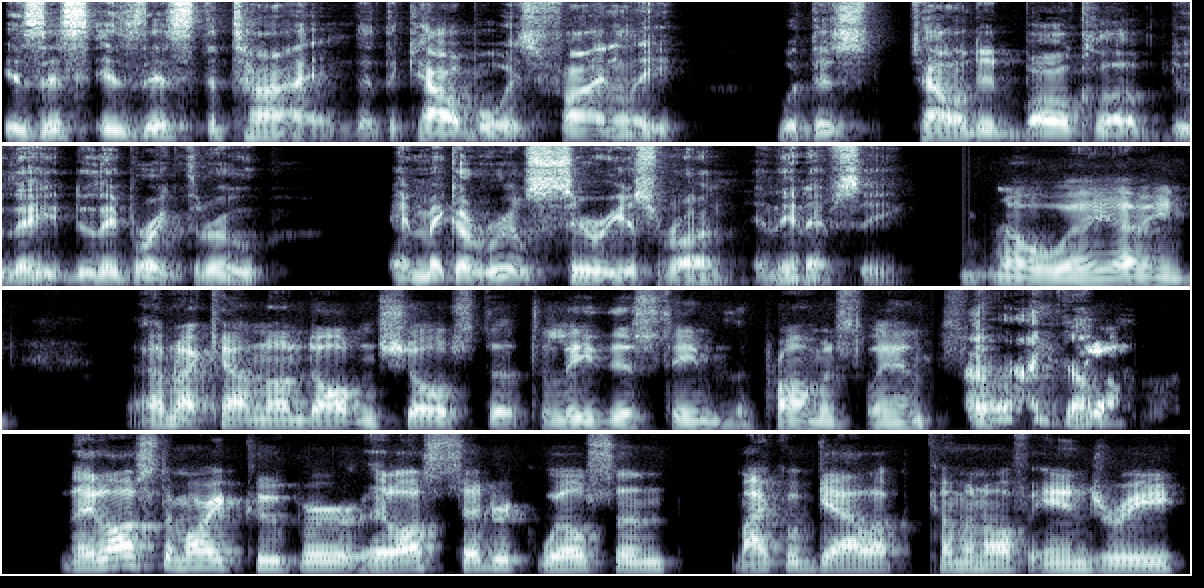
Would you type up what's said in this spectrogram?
is this is this the time that the Cowboys finally, with this talented ball club, do they do they break through and make a real serious run in the NFC? No way. I mean, I'm not counting on Dalton Schultz to, to lead this team to the promised land. So, I like. You know, they lost Amari Cooper. They lost Cedric Wilson, Michael Gallup coming off injury.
